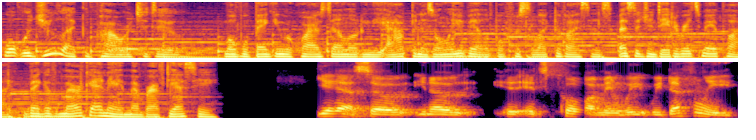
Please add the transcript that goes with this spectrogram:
What would you like the power to do? Mobile banking requires downloading the app and is only available for select devices. Message and data rates may apply. Bank of America and a member FDIC. Yeah, so you know, it, it's cool. I mean, we we definitely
